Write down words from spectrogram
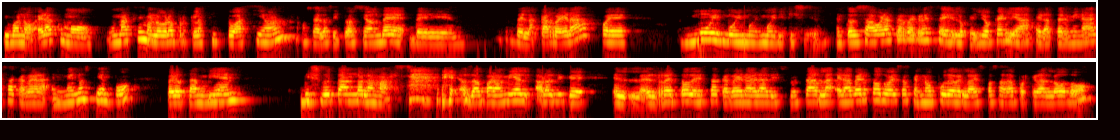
Y bueno, era como un máximo logro porque la situación, o sea, la situación de, de, de la carrera fue muy, muy, muy, muy difícil. Entonces, ahora que regresé, lo que yo quería era terminar esa carrera en menos tiempo, pero también disfrutándola más. o sea, para mí, el, ahora sí que el, el, reto de esta carrera era disfrutarla, era ver todo eso que no pude ver la vez pasada porque era lodo.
